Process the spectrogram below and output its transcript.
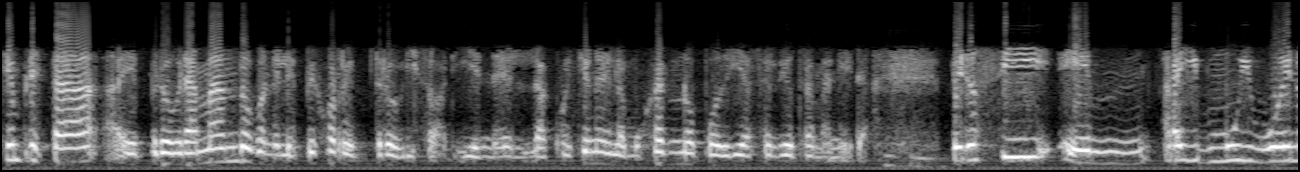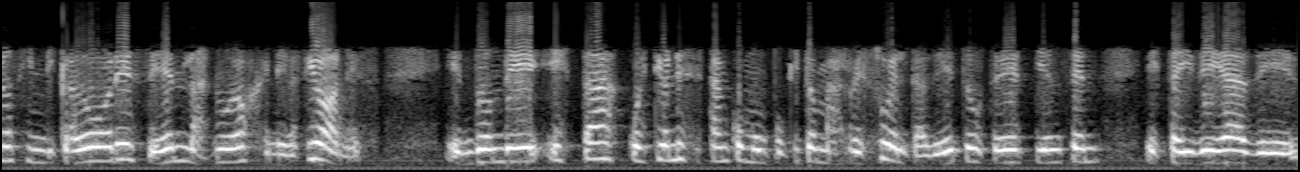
siempre está eh, programando con el espejo retrovisor y en las cuestiones de la mujer no podría ser de otra manera. Pero sí em, hay muy buenos indicadores en las nuevas generaciones en donde estas cuestiones están como un poquito más resueltas. De hecho, ustedes piensen esta idea de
